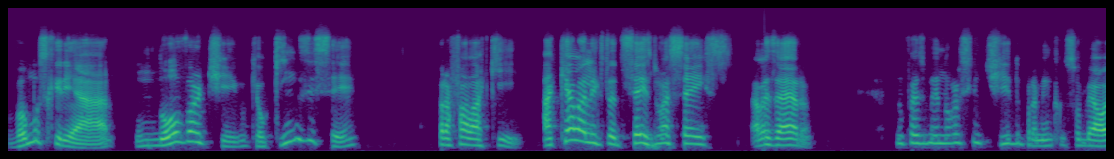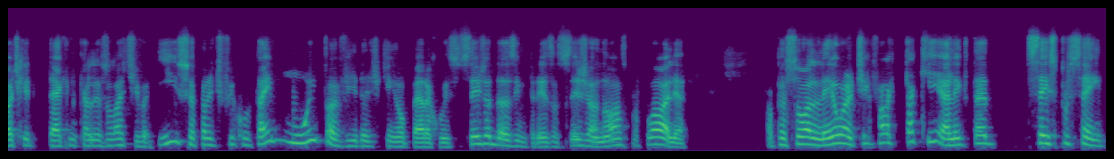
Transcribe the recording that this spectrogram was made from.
Vamos criar um novo artigo, que é o 15C, para falar que aquela alíquota de 6 não é 6, ela é zero. Não faz o menor sentido para mim sob a ótica técnica legislativa. Isso é para dificultar muito a vida de quem opera com isso, seja das empresas, seja nós, para falar, olha, a pessoa lê o artigo e fala que está aqui, a alíquota é 6%.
